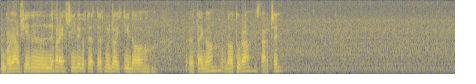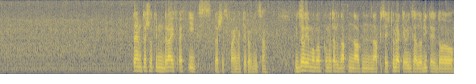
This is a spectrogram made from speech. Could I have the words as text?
Bo ja już jeden lewarek skrzyni biegów to jest, to jest mój joystick do tego, do tura, wystarczy. Czytałem też o tym Drive FX, też jest fajna kierownica. Widzowie mogą w komentarzu nap, nap, napisać, która kierownica Logitech do,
